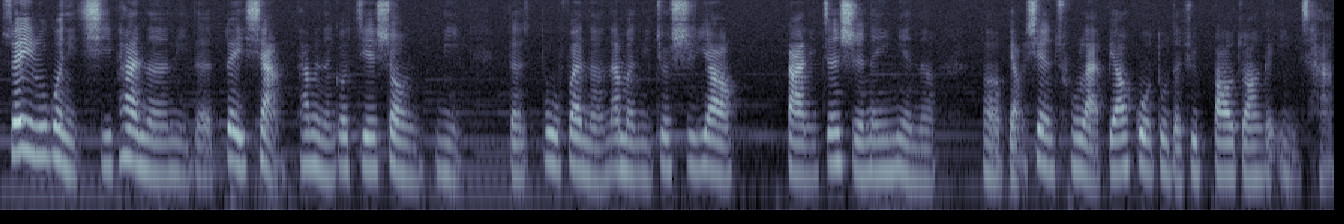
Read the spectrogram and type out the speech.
所以，如果你期盼呢，你的对象他们能够接受你的部分呢，那么你就是要把你真实的那一面呢，呃，表现出来，不要过度的去包装跟隐藏。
